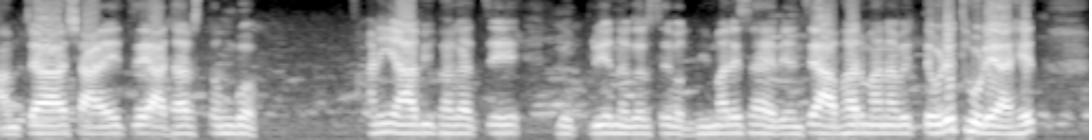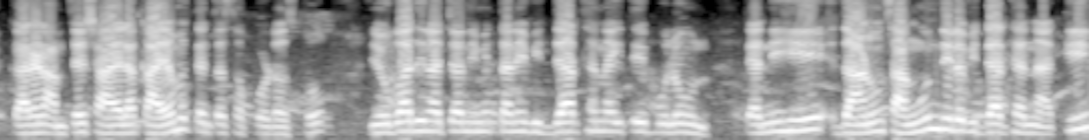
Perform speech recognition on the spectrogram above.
आमच्या शाळेचे आधारस्तंभ आणि या विभागाचे लोकप्रिय नगरसेवक भीमाले साहेब यांचे आभार मानावेत तेवढे थोडे आहेत. कारण आमच्या शाळेला कायमच त्यांचा सपोर्ट असतो. योगा दिनाच्या निमित्ताने विद्यार्थ्यांना इथे बोलवून त्यांनीही जाणून सांगून दिलं विद्यार्थ्यांना की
